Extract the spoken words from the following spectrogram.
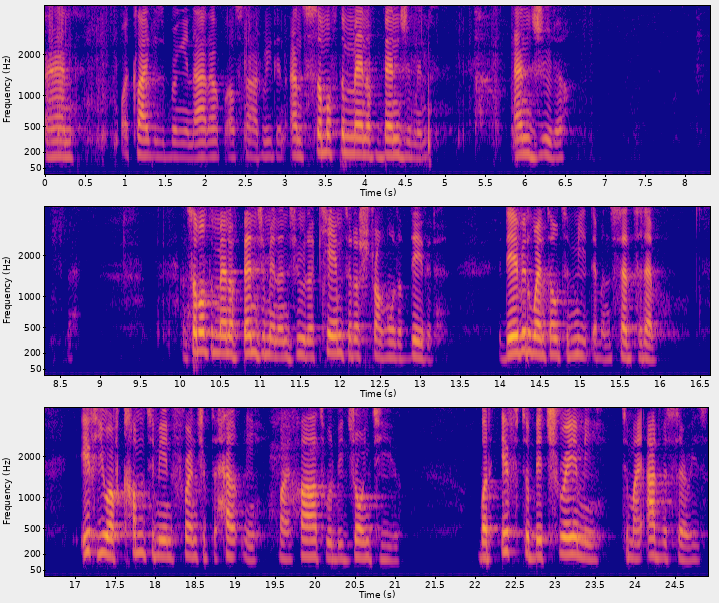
And while Clive is bringing that up, I'll start reading. And some of the men of Benjamin and Judah, and some of the men of Benjamin and Judah came to the stronghold of David. David went out to meet them and said to them, If you have come to me in friendship to help me, my heart will be joined to you. But if to betray me to my adversaries,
